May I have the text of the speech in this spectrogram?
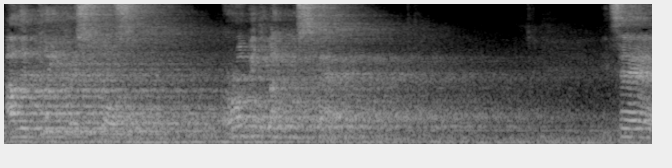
але той Христос робить атмосферу. І це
